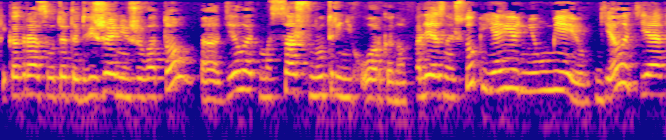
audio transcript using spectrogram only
и как раз вот это движение животом э, делает массаж внутренних органов. Полезная штука, я ее не умею делать. Я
